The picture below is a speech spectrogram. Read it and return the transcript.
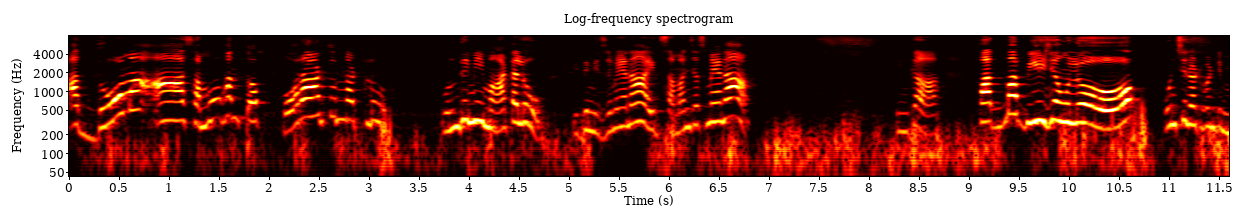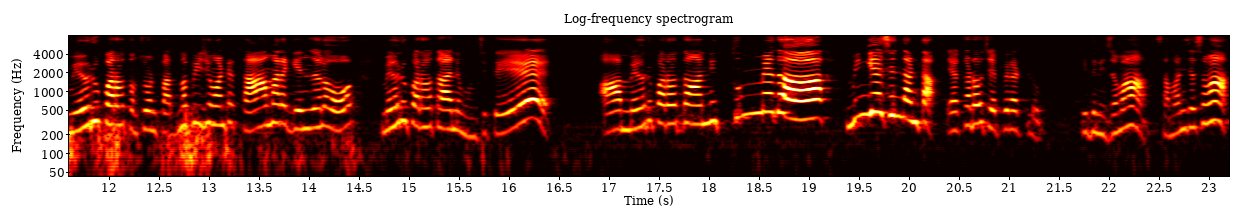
ఆ దోమ ఆ సమూహంతో పోరాడుతున్నట్లు ఉంది మీ మాటలు. ఇది నిజమేనా? ఇది సమంజసమేనా? ఇంకా పద్మ బీజంలో ఉంచినటువంటి మేరు పర్వతం. చూడండి పద్మ బీజం అంటే తామర గింజలో మేరు పర్వతాన్ని ఉంచితే ఆ మేరు పర్వతాన్ని తుమ్మెద మింగేసిందంట. ఎక్కడో చెప్పినట్లు. ఇది నిజమా? సమంజసమా?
